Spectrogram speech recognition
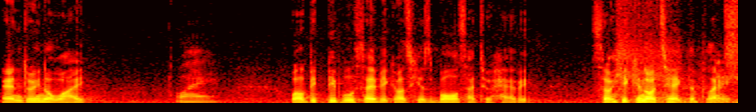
And do you know why? Why? Well, be- people say because his balls are too heavy. So he cannot take the plane.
